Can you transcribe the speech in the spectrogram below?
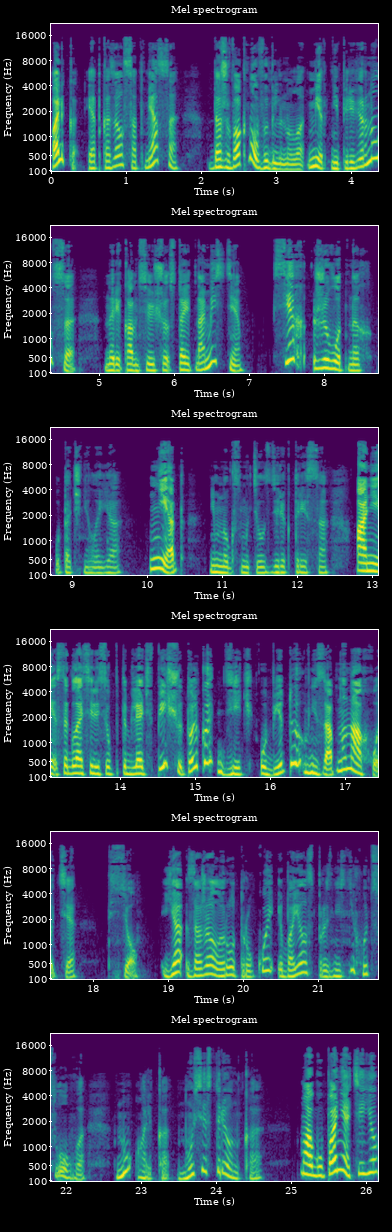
Алька и отказался от мяса? Даже в окно выглянула. Мир не перевернулся? Нарекан все еще стоит на месте? «Всех животных?» – уточнила я. «Нет», – немного смутилась директриса. Они согласились употреблять в пищу только дичь, убитую внезапно на охоте. Все. Я зажала рот рукой и боялась произнести хоть слово. «Ну, Алька, ну, сестренка!» «Могу понять ее»,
